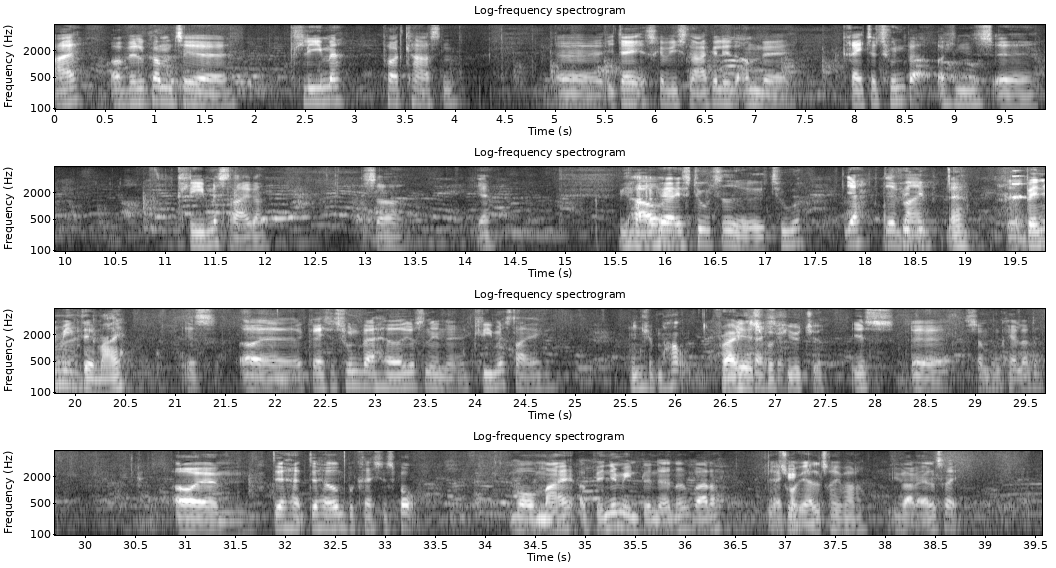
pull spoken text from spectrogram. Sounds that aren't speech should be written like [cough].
Hej, og velkommen til øh, Klima-podcasten. Øh, I dag skal vi snakke lidt om øh, Greta Thunberg og hendes øh, klimastrækker. Så ja. Vi har jo her i studiet uh, Ture. Ja, det er mig. Ja. Benjamin, det er mig. Yes. Og øh, Greta Thunberg havde jo sådan en øh, klimastrække i København. Fridays for. Future. Yes, øh, som hun kalder det. Og øhm, det, det havde hun på Christiansborg, hvor mig og Benjamin blandt andet var der. Jeg kan tror, vi ikke- alle tre var der. vi var der alle tre.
